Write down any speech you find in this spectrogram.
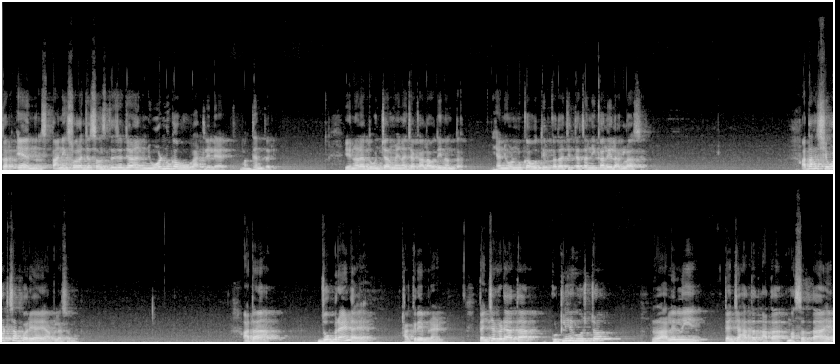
तर एन स्थानिक स्वराज्य संस्थेच्या ज्या निवडणुका होऊ घातलेल्या आहेत मध्यंतरी येणाऱ्या दोन चार महिन्याच्या कालावधीनंतर ह्या निवडणुका होतील कदाचित त्याचा निकालही लागला असेल. आता हा शेवटचा पर्याय आहे आपल्यासमोर. आता जो ब्रँड आहे ठाकरे ब्रँड त्यांच्याकडे आता कुठलीही गोष्ट राहिलेली नाही आहे त्यांच्या हातात आता ना सत्ता आहे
